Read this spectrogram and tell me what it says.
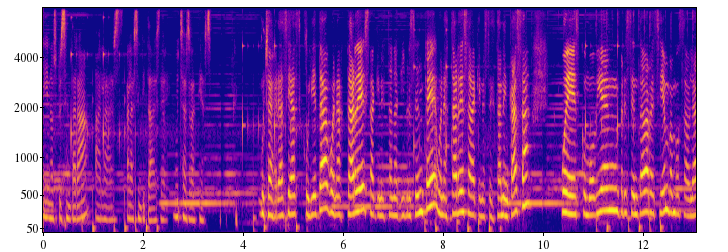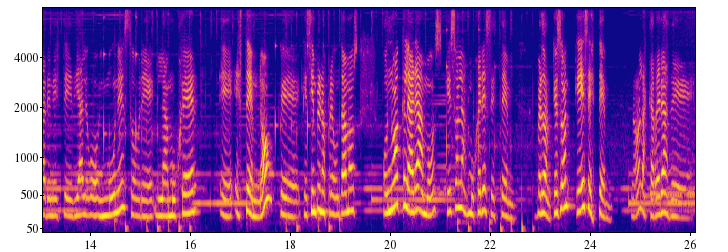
y nos presentará a las, a las invitadas de hoy. Muchas gracias. Muchas gracias, Julieta. Buenas tardes a quienes están aquí presentes. Buenas tardes a quienes están en casa. Pues como bien presentaba recién, vamos a hablar en este diálogo inmune sobre la mujer eh, STEM, ¿no? Que, siempre nos preguntamos o no aclaramos qué son las mujeres STEM. Perdón, qué son, qué es STEM, ¿no? Las carreras de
